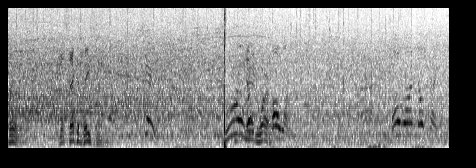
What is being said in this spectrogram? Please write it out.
The second baseman, Nope. Worth. Ball one. Ball one, no strike.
